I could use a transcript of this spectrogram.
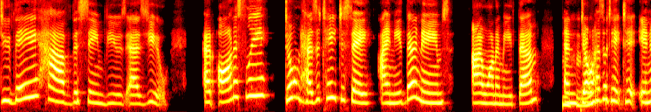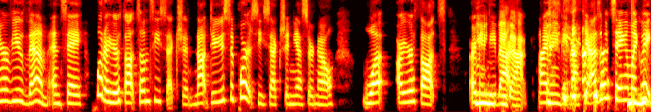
do they have the same views as you? And honestly, don't hesitate to say, I need their names. I want to meet them. And mm-hmm. don't hesitate to interview them and say, What are your thoughts on C section? Not do you support C section? Yes or no? What are your thoughts? I mean, mean VBAC. VBAC. I mean VBAC. Yeah, as I'm saying, I'm like, wait,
